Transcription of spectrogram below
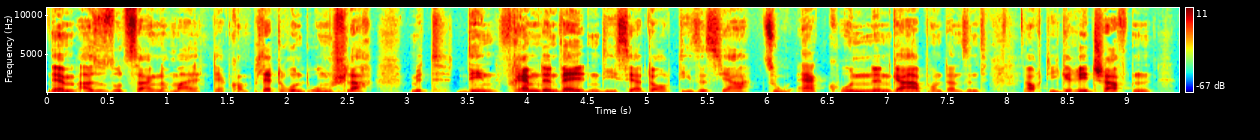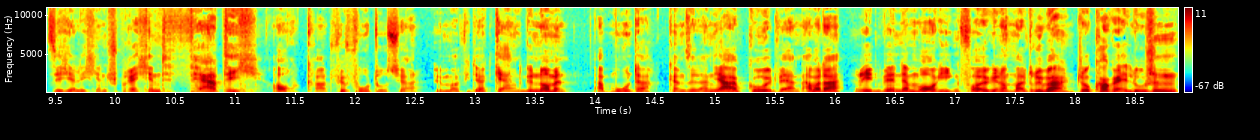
Ähm, also sozusagen nochmal der komplett Rundumschlag mit den fremden Welten, die es ja dort dieses Jahr zu erkunden gab. Und dann sind auch die Gerätschaften sicherlich entsprechend fertig. Auch gerade für Fotos ja immer wieder gern genommen. Ab Montag können sie dann ja abgeholt werden. Aber da reden wir in der morgigen Folge nochmal drüber. Joe Cocker Illusion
